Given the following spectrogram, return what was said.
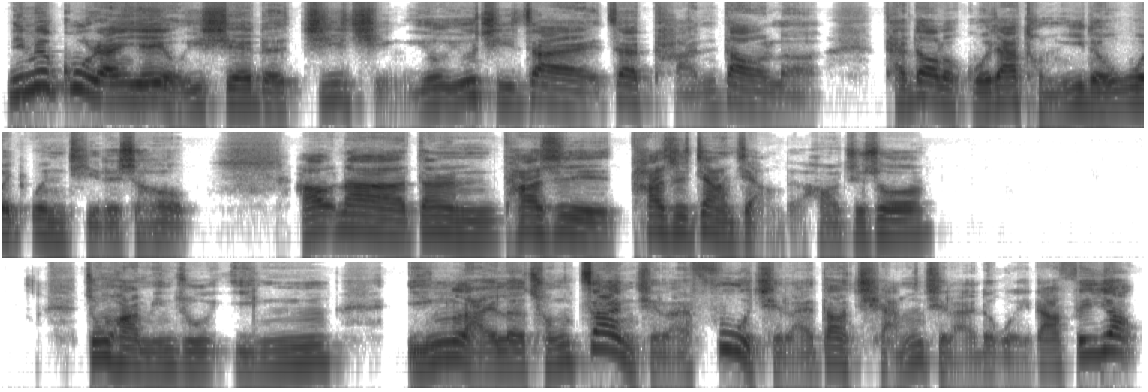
里面固然也有一些的激情，尤尤其在在谈到了谈到了国家统一的问问题的时候，好，那当然他是他是这样讲的哈，就说。中华民族迎迎来了从站起来、富起来到强起来的伟大飞跃，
